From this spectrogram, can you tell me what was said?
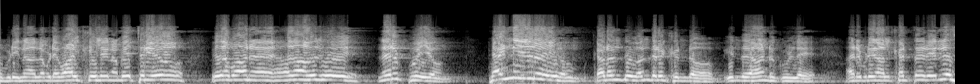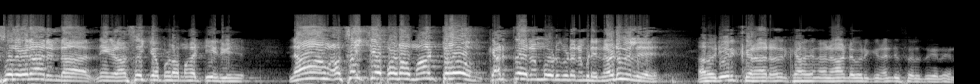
அப்படினால் நம்முடைய வாழ்க்கையில நம்ம எத்தனையோ விதமான அதாவது நெருப்பையும் தண்ணீரையும் கடந்து வந்திருக்கின்றோம் இந்த ஆண்டுக்குள்ளே. அப்படினால் கத்தர் என்ன சொல்லுகிறார் என்றால் நீங்கள் அசைக்கப்பட மாட்டீர்கள். நாம் அசைக்கப்பட மாட்டோம். கர்த்தர் நம்மோடு கூட நம்முடைய நடுவில் அவர் இருக்கிறார். அதற்காக நான் ஆண்டவருக்கு நன்றி செலுத்துகிறேன்.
